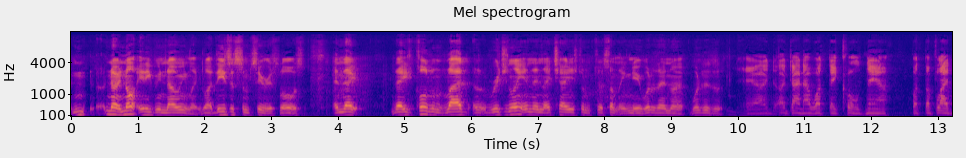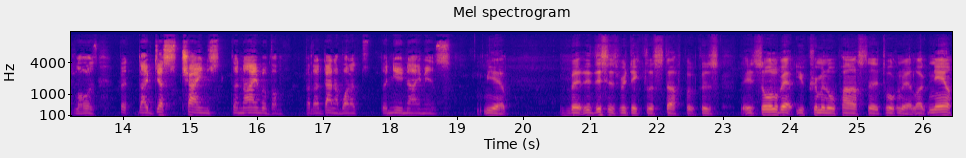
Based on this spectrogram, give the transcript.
No, not even knowingly. Like, these are some serious laws. And they they called them Vlad originally, and then they changed them to something new. What do they know? What is it? Yeah, I, I don't know what they're called now, what the Vlad laws, but they've just changed the name of them. But I don't know what it's, the new name is. Yeah, but this is ridiculous stuff because it's all about your criminal past they're talking about. Like now,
